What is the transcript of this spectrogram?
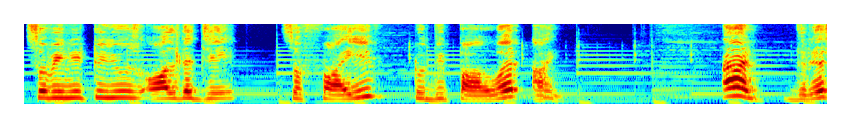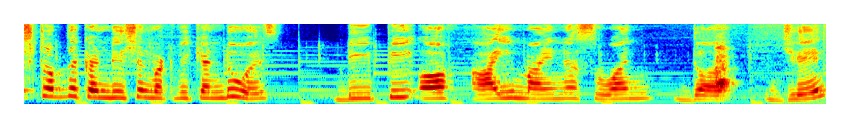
so we need to use all the j. So 5 to the power i. And the rest of the condition what we can do is dp of i minus 1 dot j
